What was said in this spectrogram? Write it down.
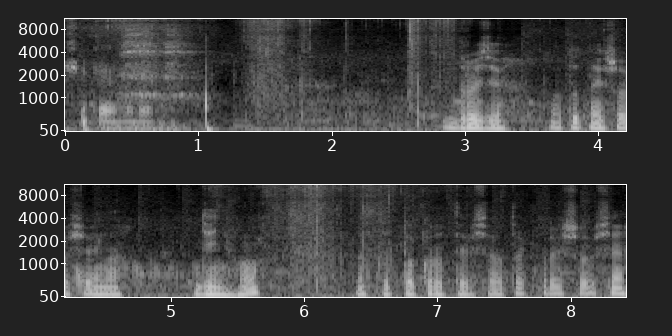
Шукаємо далі. Друзі, отут знайшов щойно деньгу. Ось тут покрутився, отак пройшовся.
